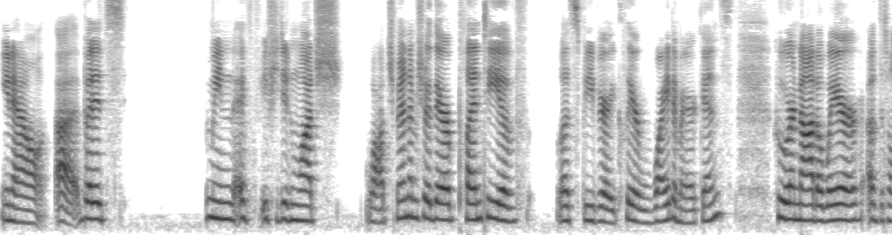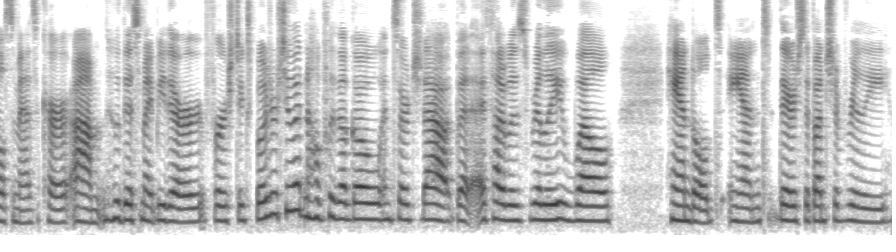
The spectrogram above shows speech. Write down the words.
you know uh but it's i mean if, if you didn't watch watchmen i'm sure there are plenty of let's be very clear white americans who are not aware of the tulsa massacre um who this might be their first exposure to it and hopefully they'll go and search it out. But i thought it was really well handled and there's a bunch of really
